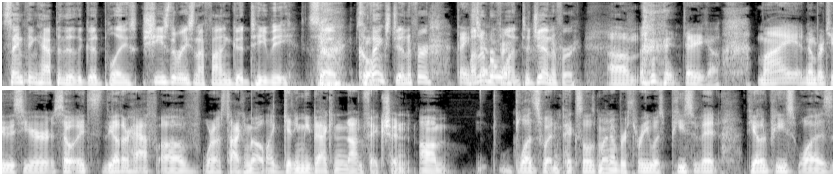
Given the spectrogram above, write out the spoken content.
Same thing happened to the Good Place. She's the reason I find good TV. So, cool. so thanks, Jennifer. Thanks, My Jennifer. number one to Jennifer. Um, there you go. My number two this year. So it's the other half of what I was talking about, like getting me back into nonfiction. Um, Blood, Sweat, and Pixels. My number three was piece of it. The other piece was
